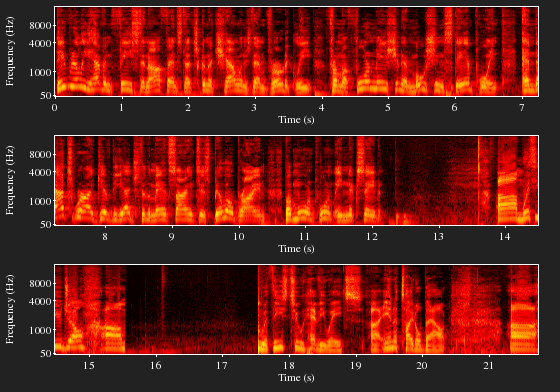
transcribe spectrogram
They really haven't faced an offense that's going to challenge them vertically from a formation and motion standpoint. And that's where I give the edge to the mad scientist Bill O'Brien, but more importantly, Nick Saban. Um, with you, Joe. Um, with these two heavyweights uh, in a title bout, uh,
